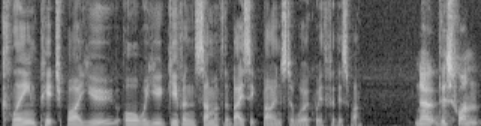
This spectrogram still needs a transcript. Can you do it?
clean pitch by you, or were you given some of the basic bones to work with for this one? No, this one.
